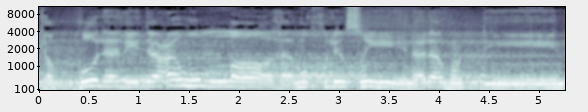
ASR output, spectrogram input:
كالظلل دعوا الله مخلصين له الدين.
